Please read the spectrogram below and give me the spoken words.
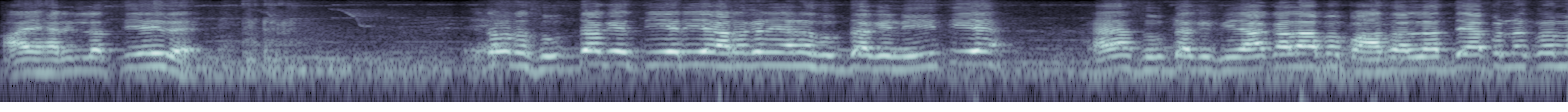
ආයෙ හැරිලා තියෙයිද? එතකොට සුද්දාගේ තියරිය අරගෙන යන සුද්දාගේ නීතිය ඈ සුද්දාගේ ක්‍රියාකලාප පාසල් අධ්‍යාපන ක්‍රම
